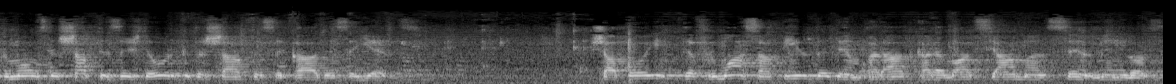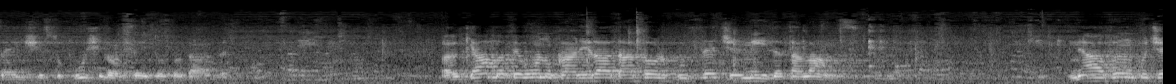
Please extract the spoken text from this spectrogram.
frumos de 70 de ori câte șapte să cade să ierți. Și apoi de frumoasa pildă de împărat care a luat seamă semenilor săi și supușilor săi totodată. Îl cheamă pe unul care era dator cu 10.000 de talanți neavând cu ce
